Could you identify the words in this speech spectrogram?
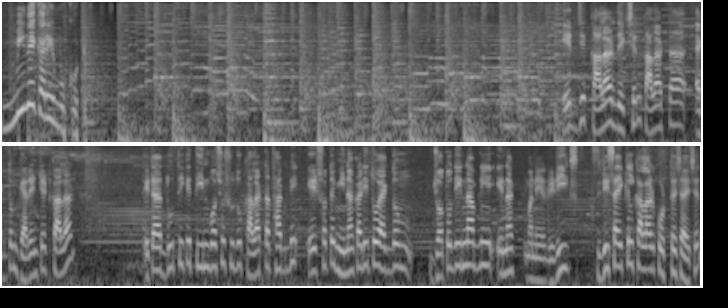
মিনেকারি মুকুট। এর যে কালার দেখছেন কালারটা একদম গ্যারেন্টেড কালার এটা দু থেকে তিন বছর শুধু কালারটা থাকবে। এর সাথে মিনাকারি তো একদম যতদিন না আপনি এনা মানে রিক্স রিসাইকেল কালার করতে চাইছেন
